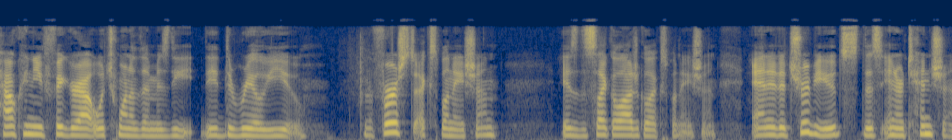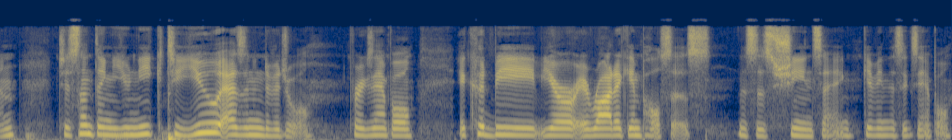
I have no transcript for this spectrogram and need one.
How can you figure out which one of them is the the, the real you? The first explanation is the psychological explanation, and it attributes this inner tension to something unique to you as an individual. For example, it could be your erotic impulses. This is Sheen saying, giving this example.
